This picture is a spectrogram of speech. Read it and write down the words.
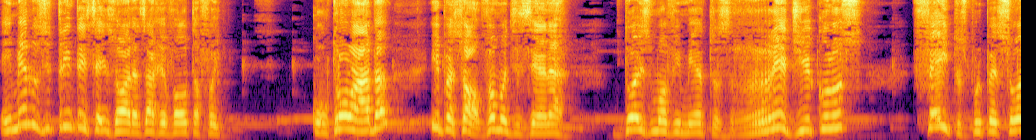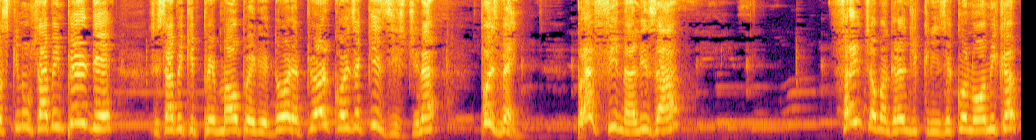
Em menos de 36 horas a revolta foi controlada. E, pessoal, vamos dizer, né? Dois movimentos ridículos feitos por pessoas que não sabem perder. Você sabe que mal perdedor é a pior coisa que existe, né? Pois bem, para finalizar, frente a uma grande crise econômica,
